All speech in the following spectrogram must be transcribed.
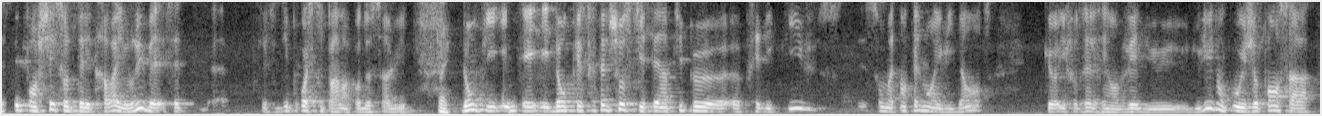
c'est penché sur le télétravail aujourd'hui, ben, c'est c'est dit pourquoi est-ce qu'il parle encore de ça lui? Donc, et, donc certaines choses qui étaient un petit peu euh, prédictives sont maintenant tellement évidentes qu'il faudrait le réenlever du, livre. Donc oui, je pense à,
